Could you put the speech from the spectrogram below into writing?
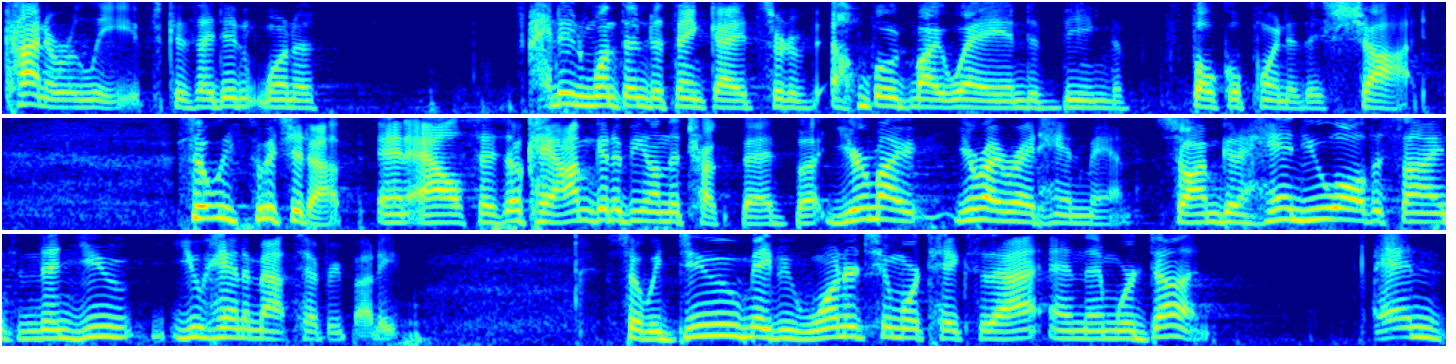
kind of relieved because I didn't want to. I didn't want them to think I had sort of elbowed my way into being the focal point of this shot. So we switch it up, and Al says, "Okay, I'm going to be on the truck bed, but you're my you're my right hand man. So I'm going to hand you all the signs, and then you you hand them out to everybody." So we do maybe one or two more takes of that, and then we're done. And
